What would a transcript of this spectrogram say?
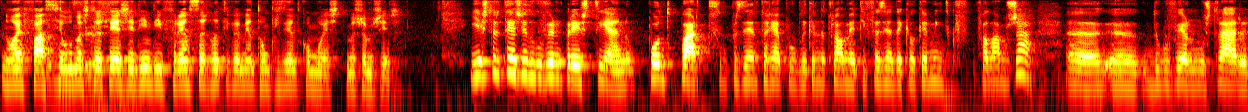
Não é fácil uma fez. estratégia de indiferença relativamente a um presidente como este, mas vamos ver. E a estratégia do governo para este ano, pondo parte do Presidente da República, naturalmente, e fazendo aquele caminho de que falámos já, uh, uh, do governo mostrar,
